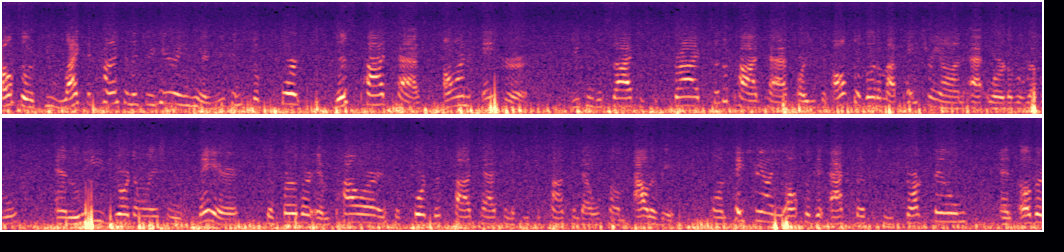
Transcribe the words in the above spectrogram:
Also, if you like the content that you're hearing here, you can support this podcast on Anchor. You can decide to subscribe to the podcast, or you can also go to my Patreon at Word of a Rebel and leave your donations there to further empower and support this podcast and the future content that will come out of it. On Patreon, you also get access to short films and other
